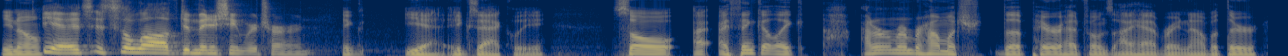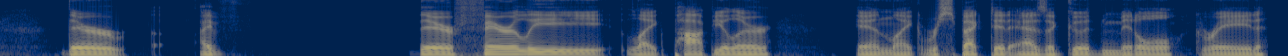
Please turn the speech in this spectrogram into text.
you know? Yeah, it's it's the law of diminishing return. Yeah, exactly. So I, I think uh, like I don't remember how much the pair of headphones I have right now, but they're they're I've they're fairly like popular and like respected as a good middle grade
